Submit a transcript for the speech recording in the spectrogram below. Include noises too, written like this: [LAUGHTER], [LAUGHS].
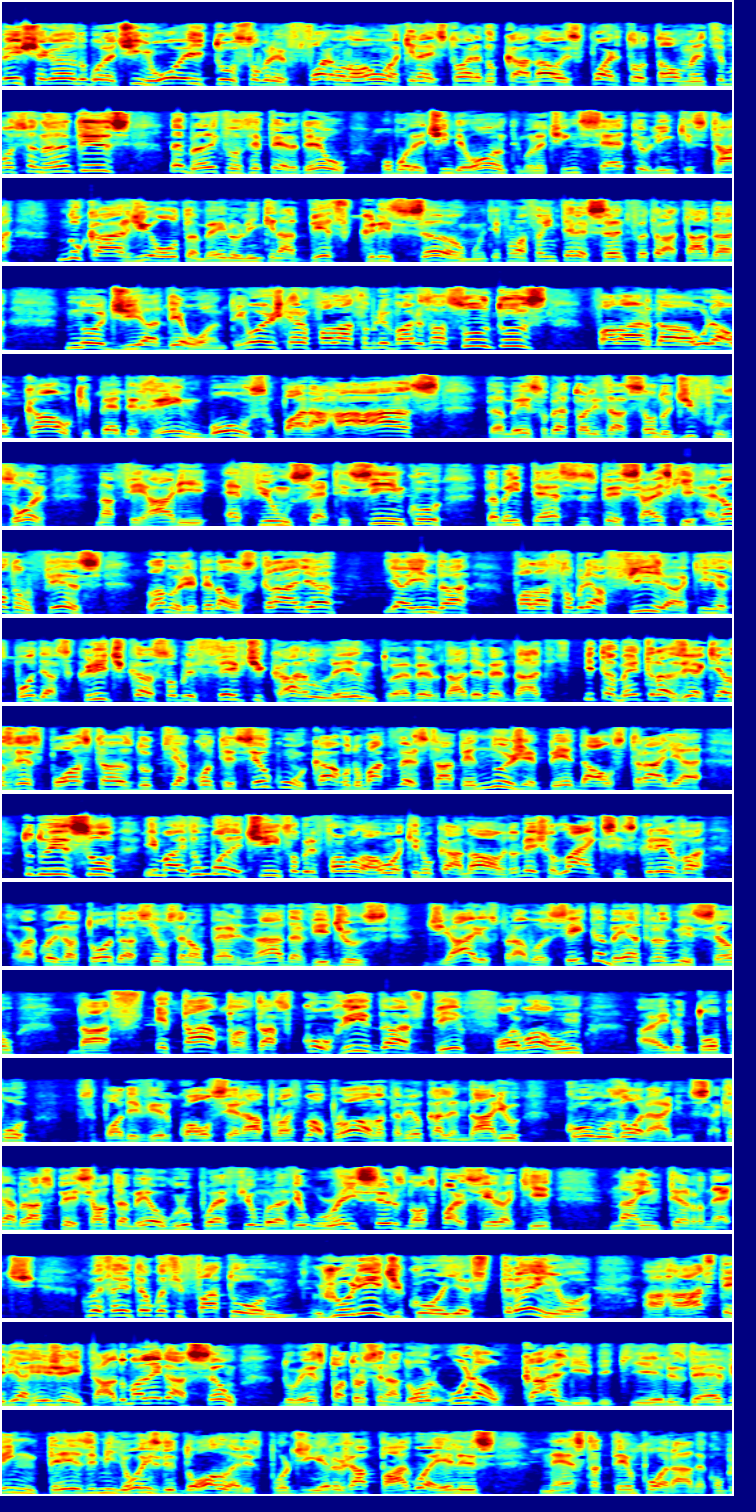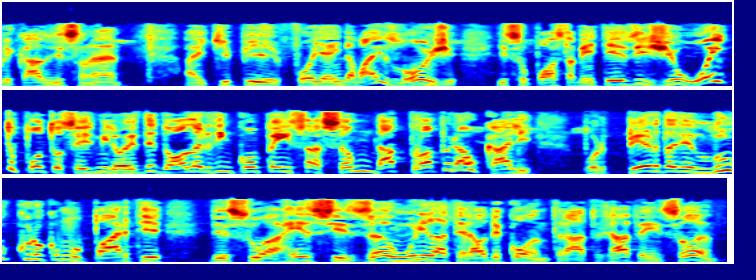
Vem chegando o boletim 8 sobre Fórmula 1 aqui na história do canal Esporte Totalmente Emocionantes. Lembrando que você perdeu o boletim de ontem, boletim 7, o link está no card ou também no link na descrição. Muita informação interessante foi tratada no dia de ontem. Hoje quero falar sobre vários assuntos, falar da Uralcal que pede reembolso para a Haas, também sobre a atualização do difusor na Ferrari F175, também testes especiais que Hamilton fez lá no GP da Austrália e ainda falar sobre a FIA, que responde às críticas sobre safety car lento. É verdade, é verdade. E também trazer aqui as respostas do que aconteceu com o carro do Max Verstappen no GP da Austrália. Tudo isso e mais um boletim sobre Fórmula 1 aqui no canal. Então deixa o like, se inscreva, aquela coisa toda, assim você não perde nada. Vídeos diários para você e também a transmissão das etapas, das corridas de Fórmula 1 aí no topo você pode ver qual será a próxima prova, também o calendário com os horários. Aquele abraço especial também ao grupo F1 Brasil Racers, nosso parceiro aqui na internet. Começando então com esse fato jurídico e estranho, a Haas teria rejeitado uma alegação do ex-patrocinador Uralcali de que eles devem 13 milhões de dólares por dinheiro já pago a eles nesta temporada. Complicado isso, né? A equipe foi ainda mais longe e supostamente exigiu 8,6 milhões de dólares em compensação da própria Uralcali por perda de lucro como parte de sua rescisão unilateral de contrato. Já pensou?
